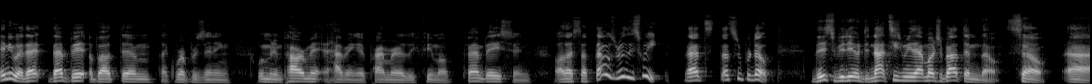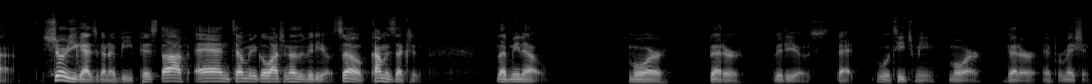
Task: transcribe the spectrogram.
Anyway, that that bit about them like representing women empowerment and having a primarily female fan base and all that stuff that was really sweet. That's that's super dope. This video did not teach me that much about them though, so uh, sure you guys are gonna be pissed off and tell me to go watch another video. So comment section, let me know more better videos that will teach me more better information.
